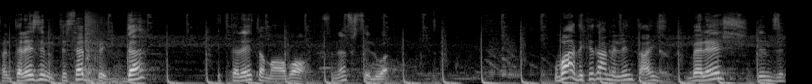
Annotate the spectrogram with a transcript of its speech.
فانت لازم تثبت ده التلاتة مع بعض في نفس الوقت. وبعد كده اعمل اللي انت عايزه. بلاش تنزل.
